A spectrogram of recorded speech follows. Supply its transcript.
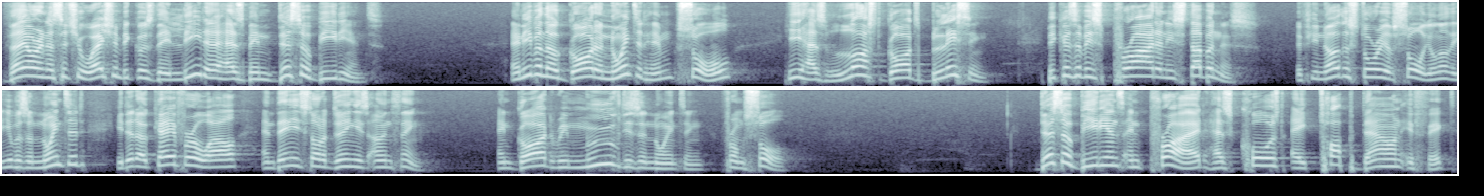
They are in a situation because their leader has been disobedient. And even though God anointed him, Saul, he has lost God's blessing because of his pride and his stubbornness. If you know the story of Saul, you'll know that he was anointed, he did okay for a while, and then he started doing his own thing and God removed his anointing from Saul. Disobedience and pride has caused a top down effect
